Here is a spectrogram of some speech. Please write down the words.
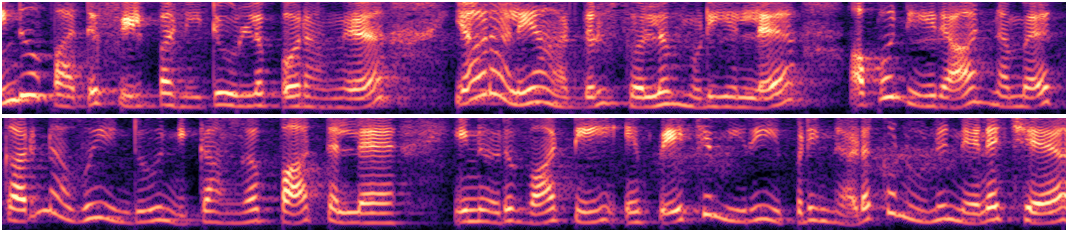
இந்துவை பார்த்து ஃபீல் பண்ணிட்டு உள்ளே போகிறாங்க யாராலையும் ஆறுதல் சொல்ல முடியல. அப்போ நேராக நம்ம கருணாவும் இந்துவும் நிற்காங்க பார்த்தல இன்னொரு வாட்டி என் பேச்சை மீறி இப்படி நடக்கணும்னு நினச்சேன்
